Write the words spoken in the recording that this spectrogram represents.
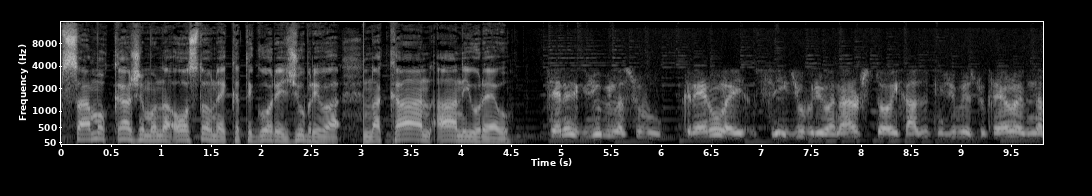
samo kažemo na osnovne kategorije đubriva, na kan, an i ureu cene đubriva su krenule, svih đubriva, naročito ovih azotnih đubriva su krenule na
